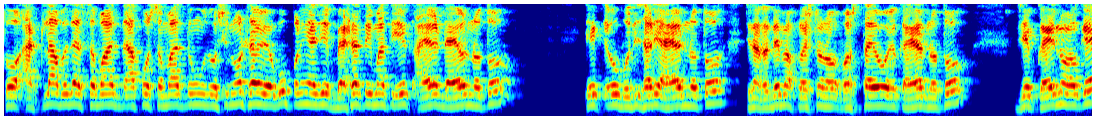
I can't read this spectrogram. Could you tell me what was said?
તો આટલા બધા સમાજ, આખો સમાજને હું દોષી ન ઠરાવી શકું, પણ અહીંયા જે બેઠા તેમાંથી એક આયર ડાયર નહોતો, એક એવો બુદ્ધિશાળી આયર નહોતો, જેના હૃદયમાં કૃષ્ણનો વસતા એવો એક આયર નહોતો, જે કહી ન શકે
